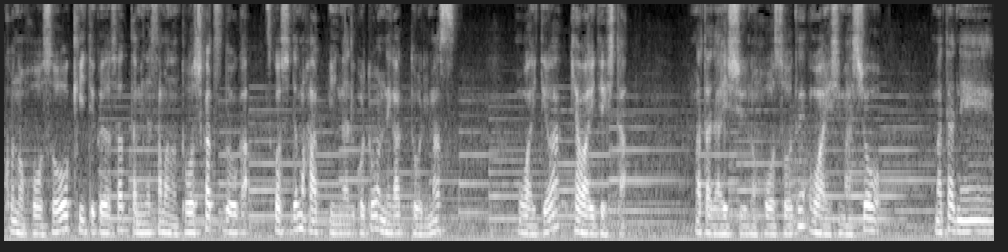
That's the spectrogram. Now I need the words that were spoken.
この放送を聞いてくださった皆様の投資活動が少しでもハッピーになることを願っております。お相手はキャワイでした。また来週の放送でお会いしましょう。またね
